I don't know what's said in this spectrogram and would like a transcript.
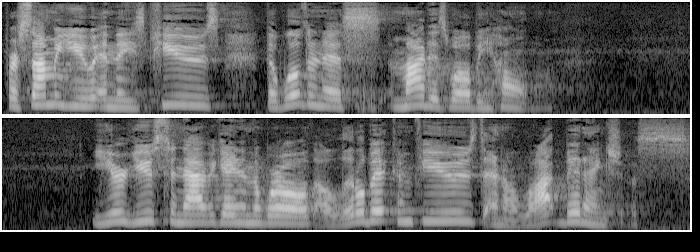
For some of you in these pews, the wilderness might as well be home. You're used to navigating the world a little bit confused and a lot bit anxious.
